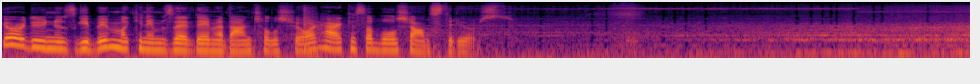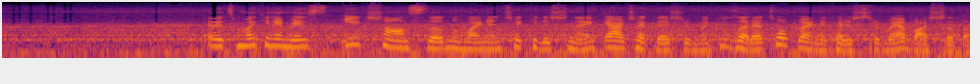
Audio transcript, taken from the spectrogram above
Gördüğünüz gibi makinemiz el değmeden çalışıyor. Herkese bol şans diliyoruz. Evet makinemiz ilk şanslı numaranın çekilişini gerçekleştirmek üzere toplarını karıştırmaya başladı.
